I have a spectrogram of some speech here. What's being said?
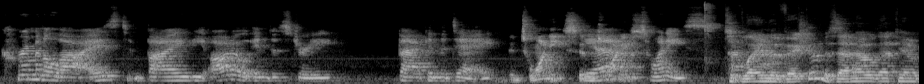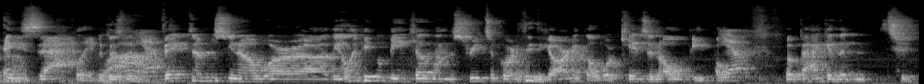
criminalized by the auto industry back in the day. in 20s, in yeah, in the the 20s. 20s. To blame the victim? Is that how that came about? Exactly, because Wow. the Yeah. victims, you know, were uh, the only people being killed on the streets, according to the article, were kids and old people. Yep. But back in the t-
